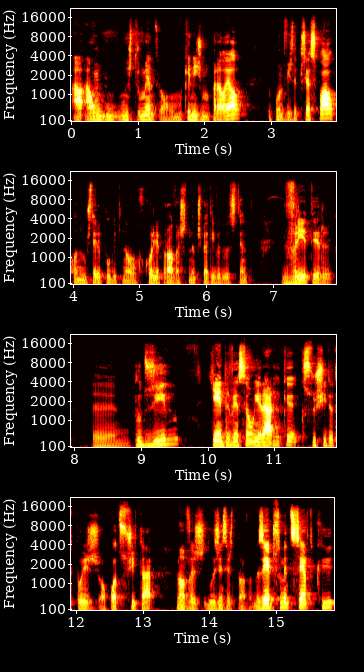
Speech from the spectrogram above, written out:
Há, há um, uhum. um, instrumento, um mecanismo paralelo do ponto de vista processual, quando o Ministério Público não recolhe provas que, na perspectiva do assistente, deveria ter eh, produzido, que é a intervenção hierárquica que suscita depois, ou pode suscitar, novas diligências de prova. Mas é absolutamente certo que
